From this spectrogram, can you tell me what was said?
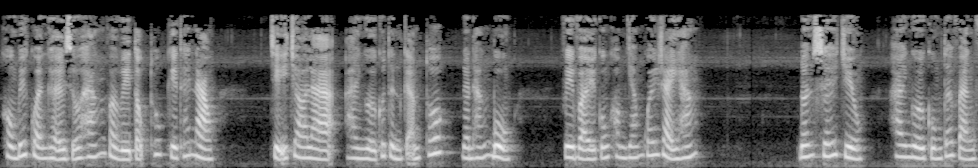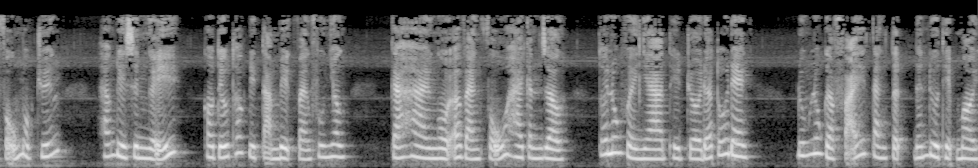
không biết quan hệ giữa hắn và vị tộc thúc kia thế nào. Chỉ cho là hai người có tình cảm tốt nên hắn buồn, vì vậy cũng không dám quấy rầy hắn. Đến xế chiều, hai người cùng tới vạn phủ một chuyến. Hắn đi xin nghỉ, còn tiểu thất đi tạm biệt vạn phu nhân. Cả hai ngồi ở vạn phủ hai canh giờ. Tới lúc về nhà thì trời đã tối đen. Đúng lúc gặp phải tăng tịch đến đưa thiệp mời.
